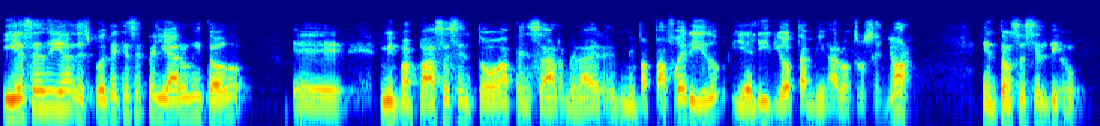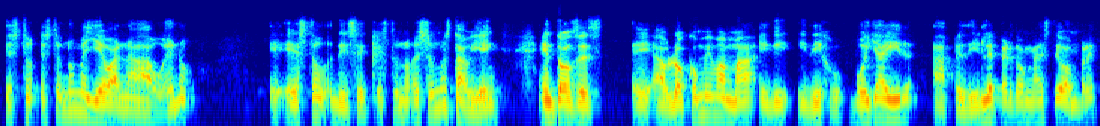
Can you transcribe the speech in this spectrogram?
Y ese día, después de que se pelearon y todo, eh, mi papá se sentó a pensar, ¿verdad? Eh, mi papá fue herido y él hirió también al otro señor. Entonces él dijo, esto, esto no me lleva a nada bueno. E, esto dice que esto no, esto no está bien. Entonces eh, habló con mi mamá y, dijo, voy a ir a pedirle perdón a este hombre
